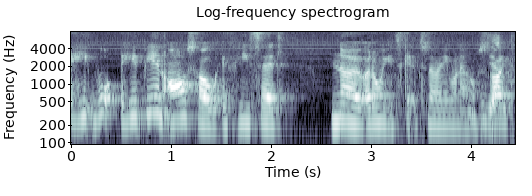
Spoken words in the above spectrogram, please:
he what he'd be an asshole if he said, "No, I don't want you to get to know anyone else." Yeah. Like,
